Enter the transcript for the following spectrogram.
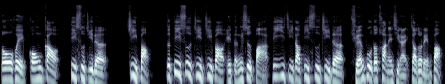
都会公告第四季的季报。第四季季报也等于是把第一季到第四季的全部都串联起来，叫做年报。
